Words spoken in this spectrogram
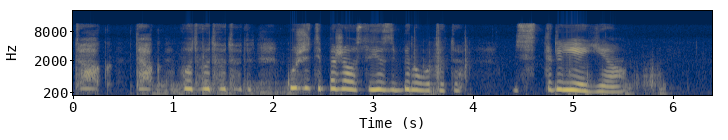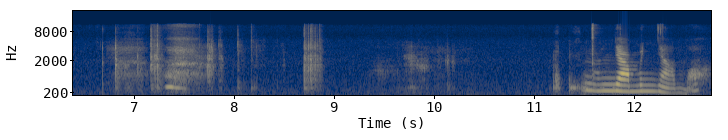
Так, так, вот, вот, вот, вот. Кушайте, пожалуйста, я заберу вот это. Быстрее. Ням-ням.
